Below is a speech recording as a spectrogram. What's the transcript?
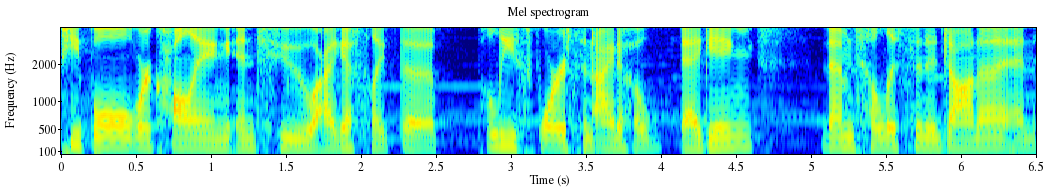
People were calling into, I guess, like the police force in Idaho begging them to listen to Donna. And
